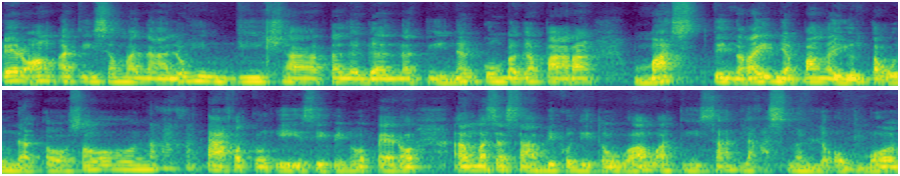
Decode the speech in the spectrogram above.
Pero ang Atisa Manalo, hindi siya talaga natinag. Kumbaga parang mas tinry niya pa ngayon taon na to. So nakakatakot kung iisipin mo. Pero ang masasabi ko dito, wow Atisa, lakas ng loob mo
